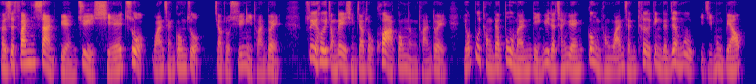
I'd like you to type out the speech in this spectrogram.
而是分散远距协作完成工作。叫做虚拟团队，最后一种类型叫做跨功能团队，由不同的部门领域的成员共同完成特定的任务以及目标，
